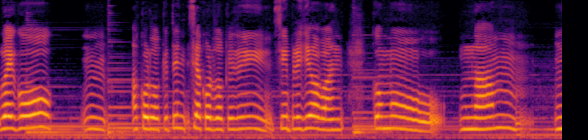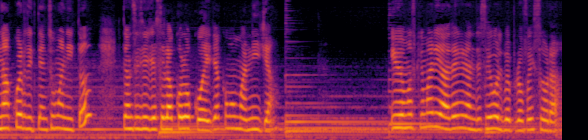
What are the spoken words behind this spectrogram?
luego mm, acordó que se acordó que siempre llevaban como una, mm, una cuerdita en su manito, entonces ella se la colocó ella como manilla. Y vemos que María de grande se vuelve profesora.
